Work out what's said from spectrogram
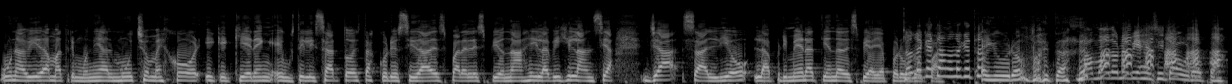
una vida matrimonial mucho mejor y que quieren eh, utilizar todas estas curiosidades para el espionaje y la vigilancia. Ya salió la primera tienda de espía por ¿Dónde Europa. que está? ¿Dónde que está? En Europa está. Vamos a dar una viajecita a Europa.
